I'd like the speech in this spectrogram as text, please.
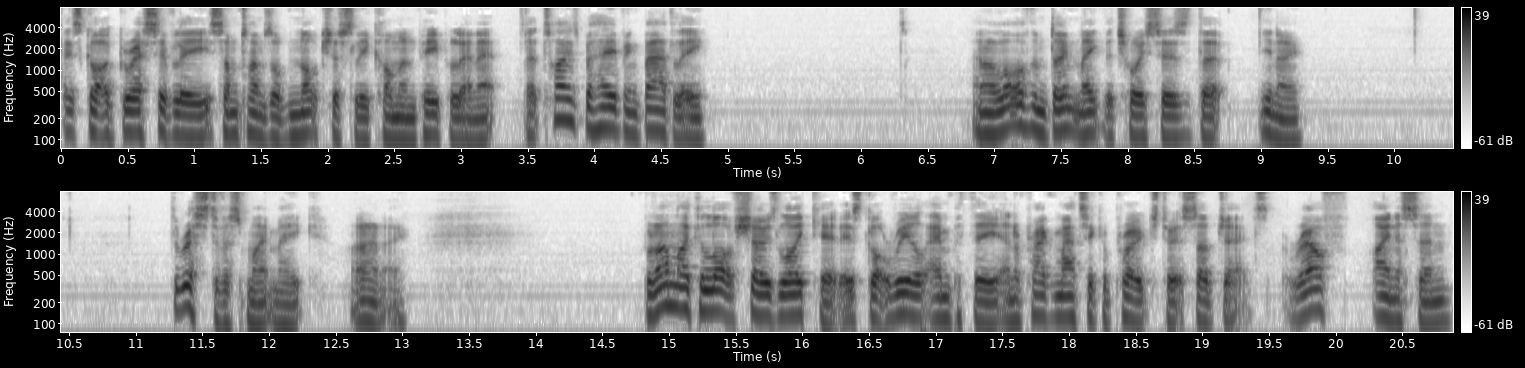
It's got aggressively, sometimes obnoxiously common people in it, at times behaving badly, and a lot of them don't make the choices that, you know, the rest of us might make. I don't know. But unlike a lot of shows like it, it's got real empathy and a pragmatic approach to its subjects. Ralph Ineson,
